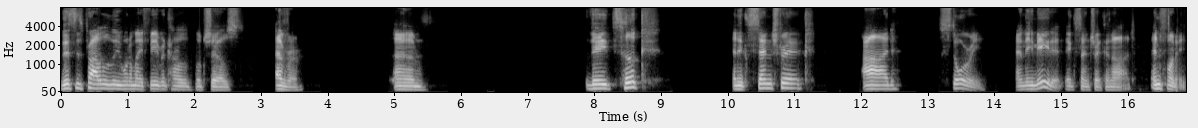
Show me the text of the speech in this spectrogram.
This is probably one of my favorite comic book shows ever. Um, they took an eccentric, odd story and they made it eccentric and odd and funny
